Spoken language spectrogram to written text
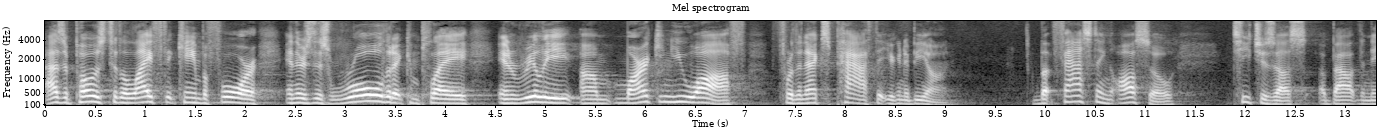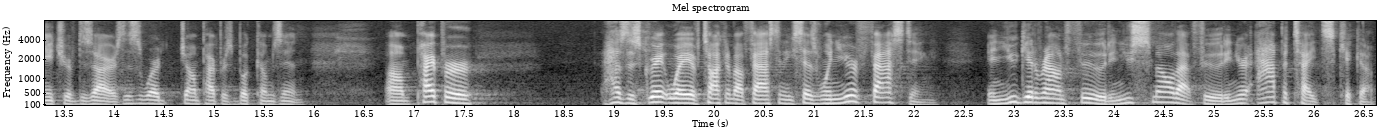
as opposed to the life that came before. And there's this role that it can play in really um, marking you off for the next path that you're going to be on. But fasting also teaches us about the nature of desires. This is where John Piper's book comes in. Um, Piper has this great way of talking about fasting. He says, when you're fasting, and you get around food and you smell that food and your appetites kick up,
